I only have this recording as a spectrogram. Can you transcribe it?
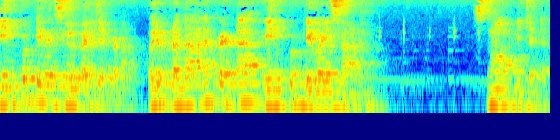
ഇൻപുട്ട് ഡിവൈസുകൾ പരിചയപ്പെടാം. ഒരു പ്രധാനപ്പെട്ട ഇൻപുട്ട് ഡിവൈസാണ് സ്മോക്ക് ഡിറ്റക്ടർ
